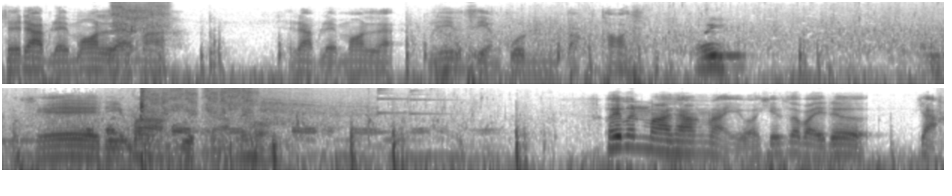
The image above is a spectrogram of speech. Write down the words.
ใช้ดาบไดมอนด์แล้วมาใช้ดาบไดมอนด์แล้วนี่เสียงคุณปักทอสเฮ้ย โอเค ดีมากหยุดนะไม่ผมมาทำไมนะทำไมเฮ้ยมันมาทางไหนวะเคปสไปเดอร์วะเคปสไปเดอร์ อยาก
